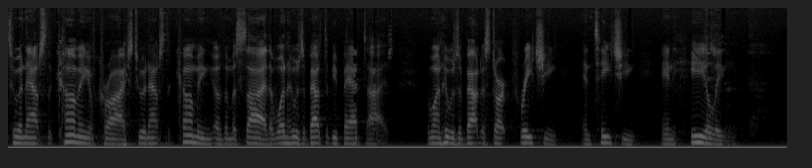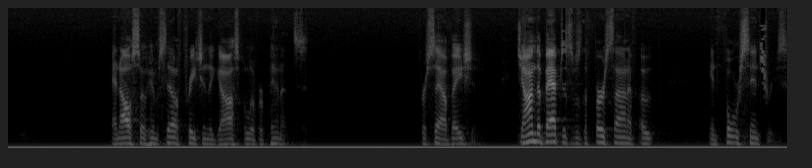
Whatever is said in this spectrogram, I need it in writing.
to announce the coming of Christ, to announce the coming of the Messiah, the one who was about to be baptized, the one who was about to start preaching and teaching and healing, and also himself preaching the gospel of repentance for salvation. John the Baptist was the first sign of hope in four centuries.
